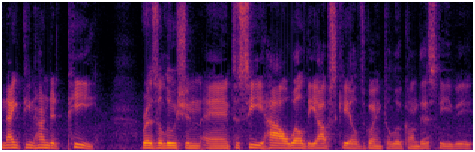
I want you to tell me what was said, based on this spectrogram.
1900p resolution and to see how well the upscale is going to look on this TV.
